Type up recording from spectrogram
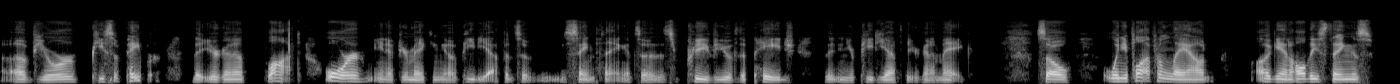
of your piece of paper that you're going to plot. Or you know, if you're making a PDF, it's a same thing. It's a, it's a preview of the page in your PDF that you're going to make. So when you plot from layout, again, all these things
